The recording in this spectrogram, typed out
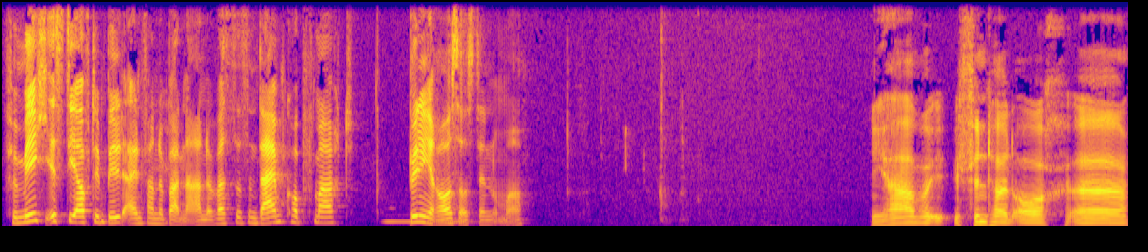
Für mich ist die auf dem Bild einfach eine Banane. Was das in deinem Kopf macht, bin ich raus aus der Nummer. Ja, aber ich finde halt auch, äh,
